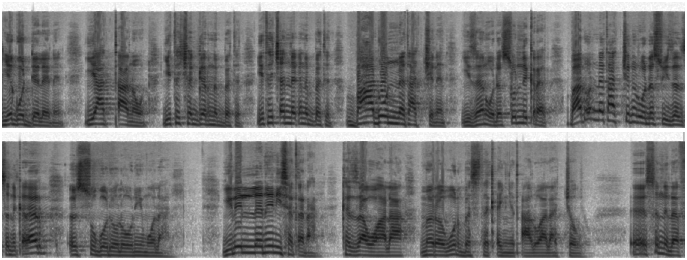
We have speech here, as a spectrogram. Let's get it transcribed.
የጎደለንን ያጣነውን የተቸገርንበትን የተጨነቅንበትን ባዶነታችንን ይዘን ወደ እሱ እንቅረብ። ባዶነታችንን ወደ እሱ ይዘን ስንቀርብ እሱ ጎደሎውን ይሞላል፣ የሌለንን ይሰጠናል። ከዛ በኋላ መረቡን በስተቀኝ ጣሉ አላቸው። ስንለፋ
